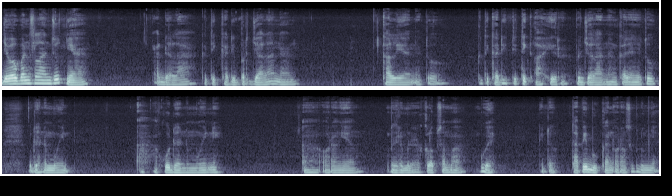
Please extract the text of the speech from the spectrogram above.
jawaban selanjutnya adalah ketika di perjalanan kalian itu ketika di titik akhir perjalanan kalian itu udah nemuin ah aku udah nemuin nih uh, orang yang benar-benar klop sama gue gitu. Tapi bukan orang sebelumnya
